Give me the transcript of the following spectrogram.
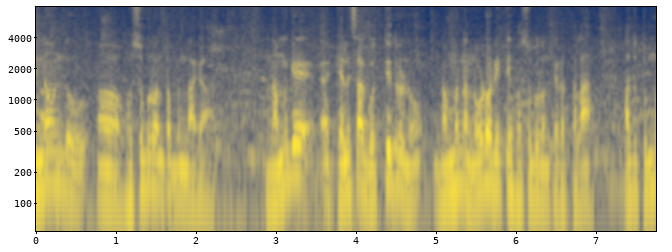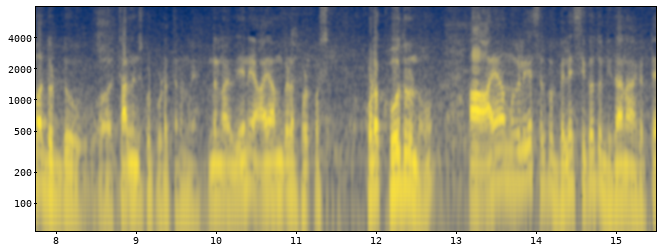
ಇನ್ನೊಂದು ಹೊಸಬರು ಅಂತ ಬಂದಾಗ, ನಮಗೆ ಕೆಲಸ ಗೊತ್ತಿದ್ರೂ ನಮ್ಮನ್ನು ನೋಡೋ ರೀತಿ ಹೊಸಬರು ಅಂತ ಇರುತ್ತಲ್ಲ, ಅದು ತುಂಬ ದೊಡ್ಡ ಚಾಲೆಂಜ್ ಕೊಟ್ಬಿಡುತ್ತೆ ನಮಗೆ. ಅಂದರೆ ನಾವು ಏನೇ ಆಯಾಮಗಳ ಹೊಸ ಕೊಡಕ್ಕೆ ಹೋದ್ರೂ ಆ ಆಯಾಮಗಳಿಗೆ ಸ್ವಲ್ಪ ಬೆಲೆ ಸಿಗೋದು ನಿಧಾನ ಆಗುತ್ತೆ,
